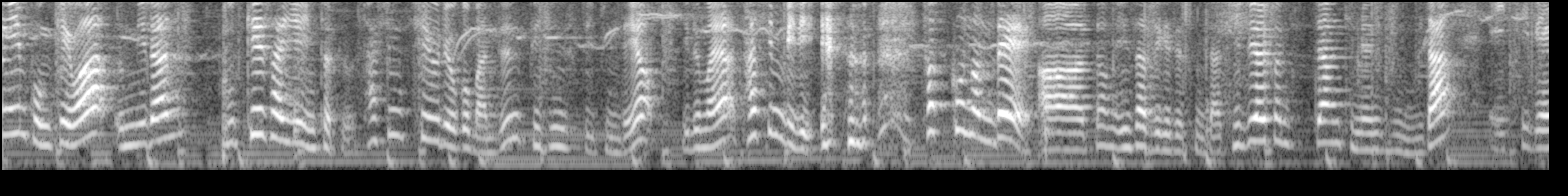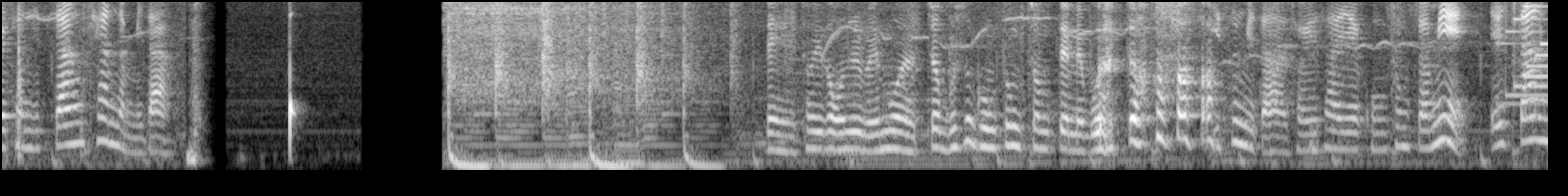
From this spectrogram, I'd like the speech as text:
직장인 본캐와 은밀한 부캐 사이의 인터뷰 사심 채우려고 만든 비즈니스 리뷰인데요. 이름하여 사심비리 첫 코너인데 아, 좀 인사드리게 됐습니다. DBR 편집장 김현진입니다. HBR 편집장 최한나입니다. 네, 저희가 오늘 왜 모였죠? 무슨 공통점 때문에 모였죠? 있습니다. 저희 사이의 공통점이 일단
